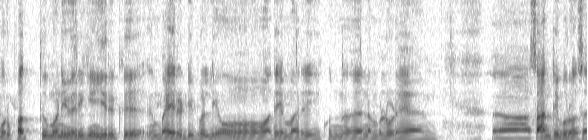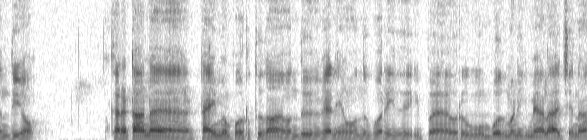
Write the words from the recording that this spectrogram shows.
ஒரு பத்து மணி வரைக்கும் இருக்குது பைரட்டிப்பள்ளியும் அதே மாதிரி குந்த நம்மளுடைய சாந்திபுரம் சந்தியும். கரெக்டான டைமை பொறுத்து தான் வந்து விலையும் வந்து குறையுது. இப்போ ஒரு ஒம்பது மணிக்கு மேலே ஆச்சுன்னா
